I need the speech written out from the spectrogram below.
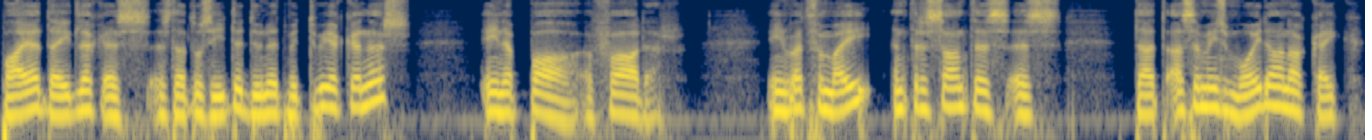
baie duidelik is, is dat ons hier te doen het met twee kinders en 'n pa, 'n vader. En wat vir my interessant is is dat as 'n mens mooi daarna kyk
